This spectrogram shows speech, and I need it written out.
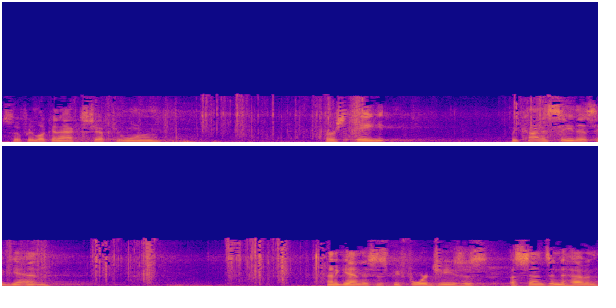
So if we look at Acts chapter 1, verse 8, we kind of see this again. And again, this is before Jesus ascends into heaven.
